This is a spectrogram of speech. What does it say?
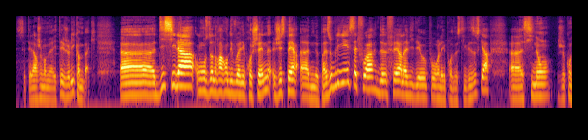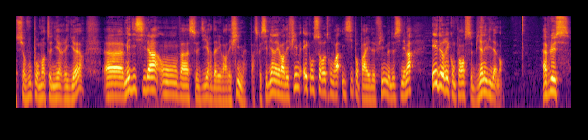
c'était largement mérité, joli comeback. Euh, d'ici là, on se donnera rendez-vous l'année prochaine. J'espère ne pas oublier cette fois de faire la vidéo pour les pronostics des Oscars. Euh, sinon, je compte sur vous pour m'en tenir rigueur. Euh, mais d'ici là, on va se dire d'aller voir des films. Parce que c'est bien d'aller voir des films et qu'on se retrouvera ici pour parler de films, de cinéma et de récompenses, bien évidemment. A plus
